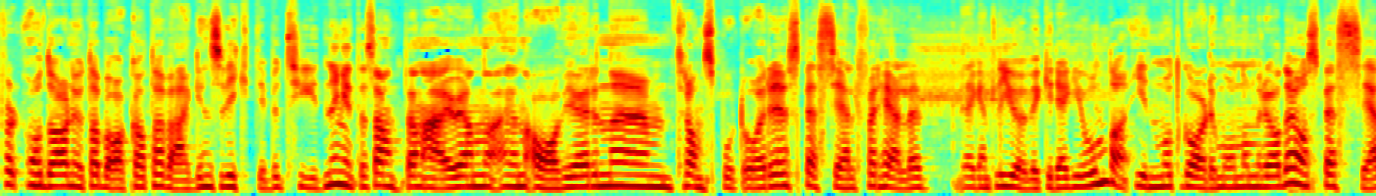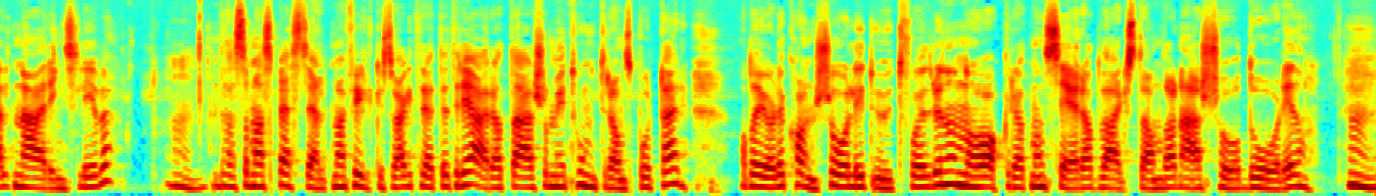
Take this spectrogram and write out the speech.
for, og da er han tilbake til veiens viktige betydning. ikke sant? Den er jo en, en avgjørende transportåre, spesielt for hele Gjøvik-regionen, inn mot Gardermoen-området, og spesielt næringslivet. Mm. Det som er spesielt med fv. 33, er at det er så mye tungtransport der. Og da gjør det kanskje også litt utfordrende nå akkurat man ser at veistandarden er så dårlig. da. Mm.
